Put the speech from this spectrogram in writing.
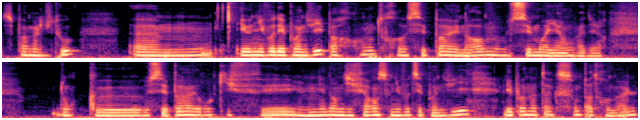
C'est pas mal du tout. Euh, et au niveau des points de vie, par contre, c'est pas énorme, c'est moyen, on va dire. Donc euh, c'est pas un héros qui fait une énorme différence au niveau de ses points de vie. Les points d'attaque sont pas trop mal.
